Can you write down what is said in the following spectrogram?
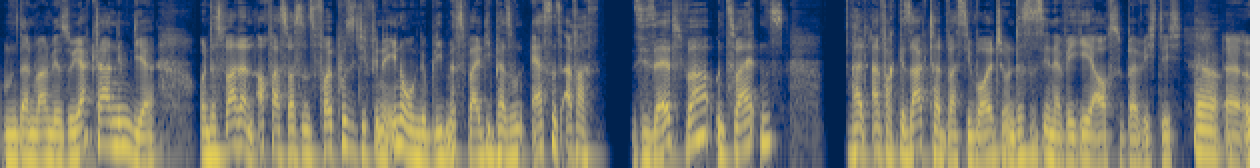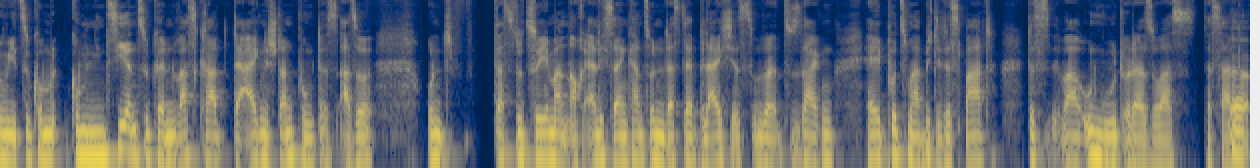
Und dann waren wir so, ja klar, nimm dir. Und das war dann auch was, was uns voll positiv in Erinnerung geblieben ist, weil die Person erstens einfach sie selbst war und zweitens halt einfach gesagt hat, was sie wollte. Und das ist in der WG auch super wichtig, Ja. äh, irgendwie zu kom kommunizieren zu können, was gerade der eigene Standpunkt ist. Also, und dass du zu jemandem auch ehrlich sein kannst, ohne dass der beleidigt ist oder zu sagen, hey, putz mal bitte das Bad, das war ungut oder sowas. Deshalb, ja.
